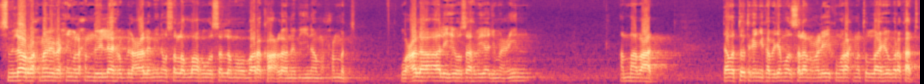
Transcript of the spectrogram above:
بسم الله الرحمن الرحيم. الحمد لله رب العالمين وصلى الله وسلم وبارك على نبينا محمد وعلى آله وصحبه أجمعين. أما بعد دعوتك أن يكبجموا السلام عليكم ورحمة الله وبركاته.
